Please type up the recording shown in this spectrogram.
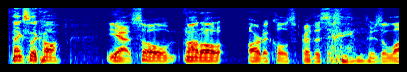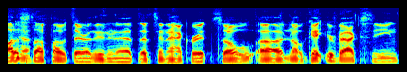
Thanks for the call. Yeah, so not all articles are the same. There's a lot of Yeah. stuff out there on the internet that's inaccurate. So uh, no, get your vaccine,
